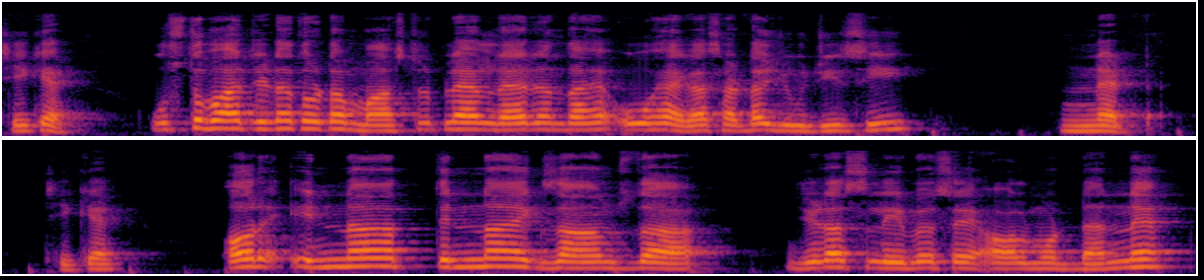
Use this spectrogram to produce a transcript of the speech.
ਠੀਕ ਹੈ? ਉਸ ਤੋਂ ਬਾਅਦ ਜਿਹੜਾ ਤੁਹਾਡਾ ਮਾਸਟਰ ਪਲਾਨ ਰਹਿ ਜਾਂਦਾ ਹੈ, ਉਹ ਹੈਗਾ ਸਾਡਾ UGC ਨੈਟ ਠੀਕ ਹੈ? ਔਰ ਇਨ੍ਹਾਂ ਤਿੰਨਾਂ ਐਗਜ਼ਾਮਸ ਦਾ ਜਿਹੜਾ ਸਿਲੇਬਸ ਹੈ ਆਲਮੋਸਟ ਡਨ ਹੈ।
